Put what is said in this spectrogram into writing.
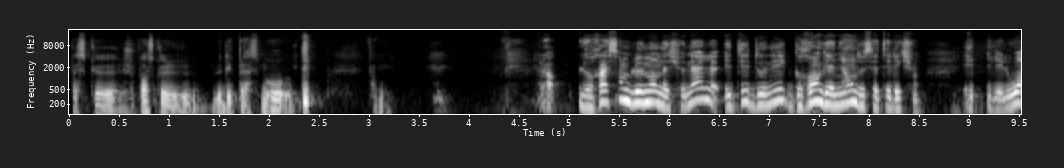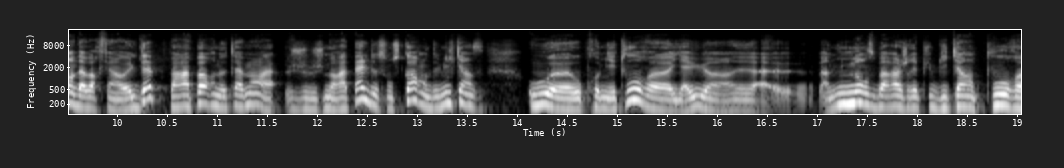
Parce que je pense que le déplacement. Alors, le Rassemblement national était donné grand gagnant de cette élection. Et il est loin d'avoir fait un hold-up par rapport notamment à, je, me rappelle de son score en 2015, où euh, au premier tour, euh, il y a eu un, euh, immense barrage républicain pour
